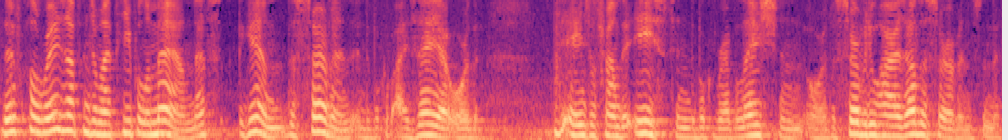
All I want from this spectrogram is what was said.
Therefore, I'll raise up into my people a man. That's, again, the servant in the book of Isaiah, or the, the angel from the east in the book of Revelation, or the servant who hires other servants in the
